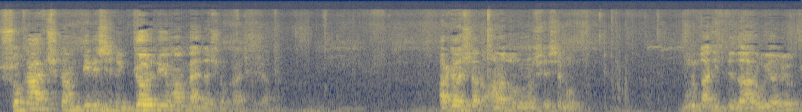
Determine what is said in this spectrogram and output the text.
Sokağa çıkan birisini gördüğüm an ben de sokağa çıkacağım. Arkadaşlar Anadolu'nun sesi bu. Buradan iktidarı uyarıyoruz.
